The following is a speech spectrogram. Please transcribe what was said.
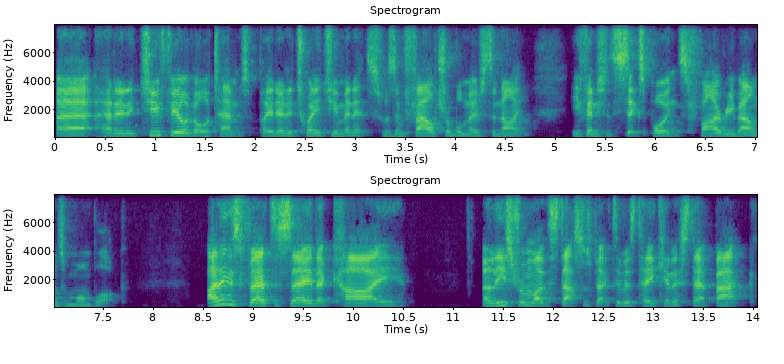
Uh, had only two field goal attempts, played only 22 minutes, was in foul trouble most of the night. He finished with six points, five rebounds, and one block. I think it's fair to say that Kai, at least from like the stats perspective, has taken a step back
